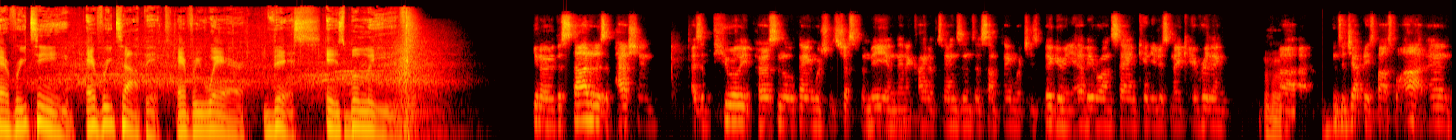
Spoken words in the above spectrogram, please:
Every team, every topic, everywhere. This is Bleav. You know, this started as a passion, as a purely personal thing, which was just for me, and then it kind of turns into something which is bigger. And you have everyone saying, "Can you just make everything Mhm. uh, into Japanese basketball art?" And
